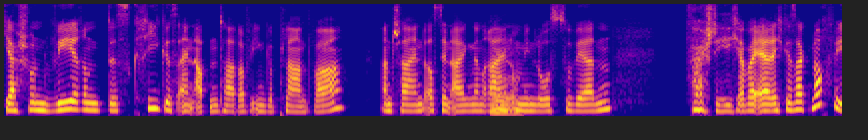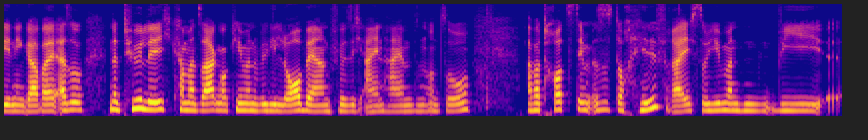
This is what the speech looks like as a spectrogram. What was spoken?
ja schon während des Krieges ein Attentat auf ihn geplant war, anscheinend aus den eigenen Reihen, mhm. um ihn loszuwerden. Verstehe ich aber ehrlich gesagt noch weniger, weil also natürlich kann man sagen, okay, man will die Lorbeeren für sich einheimsen und so. Aber trotzdem ist es doch hilfreich, so jemanden wie äh,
